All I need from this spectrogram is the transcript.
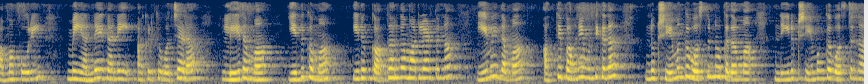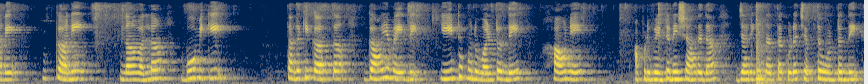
అమ్మ పూరి మీ అన్నయ్య కానీ అక్కడికి వచ్చాడా? లేదమ్మా. ఎందుకమ్మా? ఇది కంగారుగా మాట్లాడుతున్నా? ఏమైందమ్మా? అత్తే బాగానే ఉంది కదా? నువ్వు క్షేమంగా వస్తున్నావు కదమ్మా. నేను క్షేమంగా వస్తున్నానే. కానీ నా వల్ల భూమికి తలకి కాస్త గాయమైంది. ఏంటమ్మా నువ్వు అంటుంది? అవునే. అప్పుడు వెంటనే శారద జరిగిందంతా కూడా చెప్తూ ఉంటుంది.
